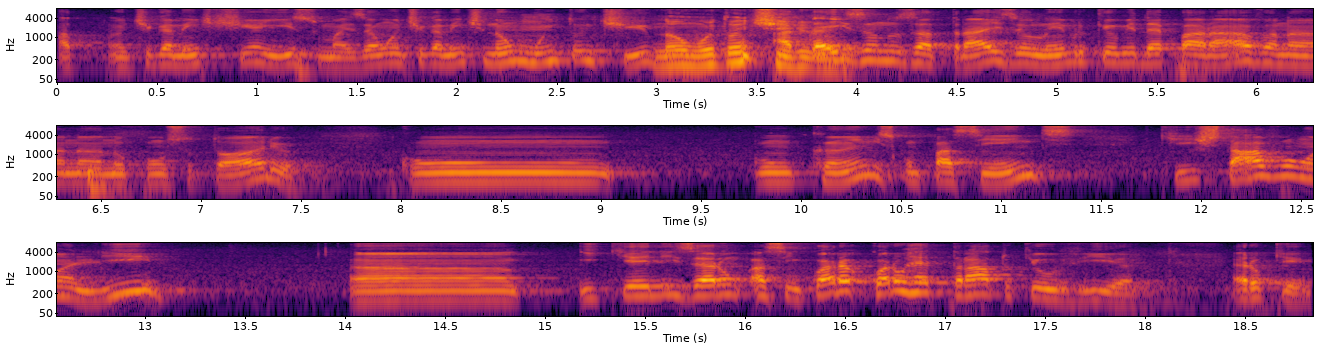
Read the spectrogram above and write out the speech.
A, antigamente tinha isso, mas é um antigamente não muito antigo. Não muito antigo. Há 10 anos atrás, eu lembro que eu me deparava na, na, no consultório com, com cães, com pacientes que estavam ali ah, e que eles eram. Assim, qual era, qual era o retrato que eu via? Era o quê?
